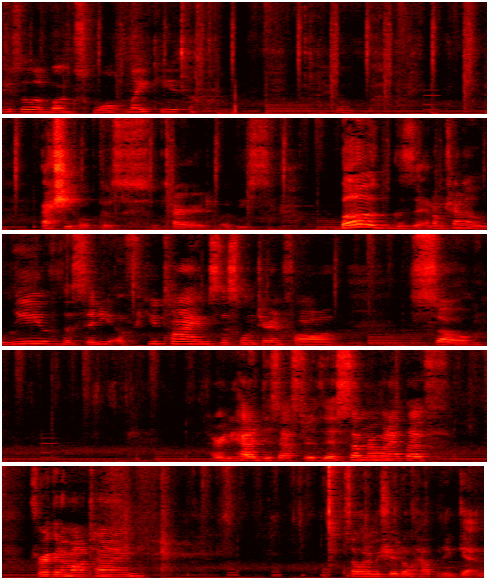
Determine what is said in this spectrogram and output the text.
least the bugs won't like it. I hope. I actually hope, because I'm tired of these bugs, and I'm trying to leave the city a few times this winter and fall. So I already had a disaster this summer when I left for a good amount of time. So I want to make sure it don't happen again.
